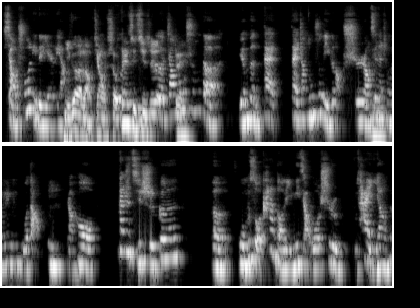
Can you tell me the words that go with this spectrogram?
小说里的颜良，一个老教授，但是其实一个张东升的原本带带张东升的一个老师，然后现在成为了一名博导，嗯，然后但是其实跟呃我们所看到的隐秘角落是不太一样的，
